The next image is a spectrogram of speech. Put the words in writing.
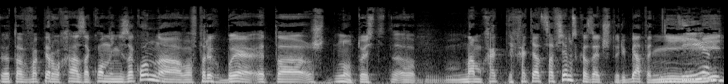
это, во-первых, а, законно, незаконно, а во-вторых, б, это, ну, то есть э, нам хотят совсем сказать, что, ребята, не имейте...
